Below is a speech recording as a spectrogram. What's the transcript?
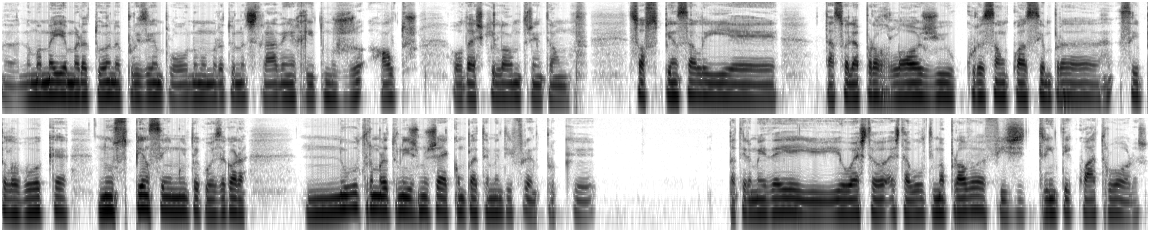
Eh, numa meia maratona, por exemplo, ou numa maratona de estrada em ritmos altos, ou 10 km, então só se pensa ali é está-se a olhar para o relógio, o coração quase sempre a sair pela boca, não se pensa em muita coisa. Agora, no ultramaratonismo já é completamente diferente, porque para ter uma ideia, eu esta, esta última prova fiz 34 horas.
